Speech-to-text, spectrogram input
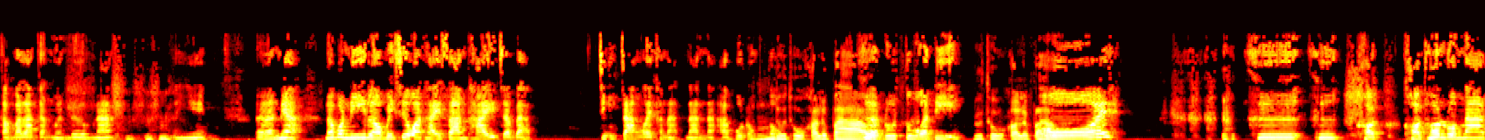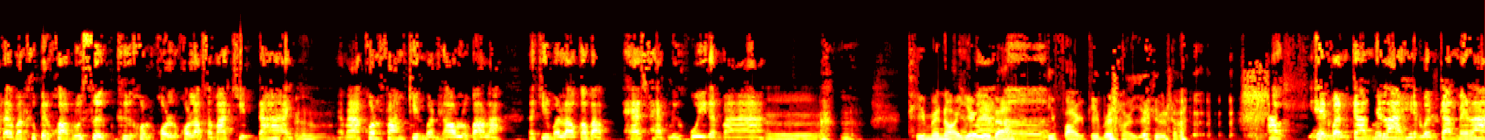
กลับมารักกันเหมือนเดิมนะ อย่างนี้ดังนั้นเนี่ยณวันนี้เราไม่เชื่อว่าไทยสร้างไทยจะแบบจริงจังอะไรขนาดนั้นนะเอาพูดตรงดูถูกเขาหรือเปล่าๆเพื่อดูตัวดิดูถูกเขาหรือเปล่า โอ้ย คือคือขอขอโทษล่วงหน้าแต่มันคือเป็นความรู้สึกคือคนคนคนเราสามารถคิดได้เออใช่ไหมคนฟังคิดเหมือนเราหรือเปล่าล่ะถ้าคิดเหมือนเราก็แบบแฮชแท็กหรือคุยกันมา เออ ทีมไม่น้อยเยอะอยู่นะเออที่ฟังทีมไม่น้อยเยอะอยู่นะเอาเห็นเหมือนกันไหม่ล่ะเห็นเหมือนกันไหม่ล่ะ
